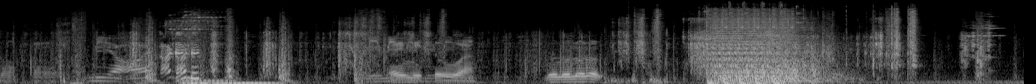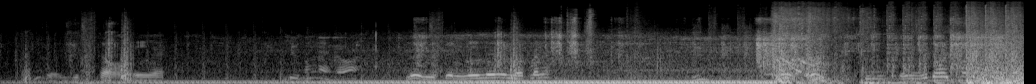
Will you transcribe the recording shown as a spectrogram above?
มอกแพ้มีอะอ้อยมีเฮ้ยมีตัวนู่นนู่นนู่น นู่นขึ้นนี่นู่นรถมันนะโอ้โหโดนชนบัง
